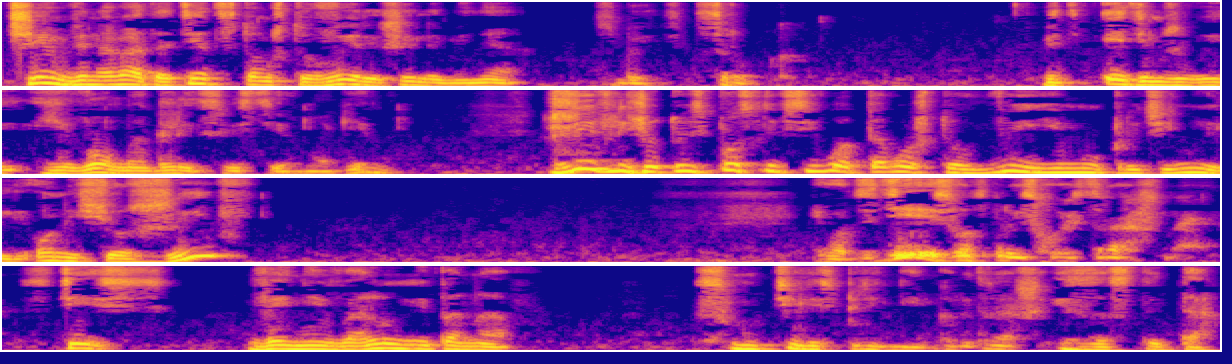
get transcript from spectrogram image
чем виноват отец в том, что вы решили меня сбыть с рук? Ведь этим же вы его могли свести в могилу. Жив ли еще? То есть после всего того, что вы ему причинили, он еще жив? И вот здесь вот происходит страшное. Здесь вы не валу не панав. Смутились перед ним, говорит Раш, из-за стыда.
